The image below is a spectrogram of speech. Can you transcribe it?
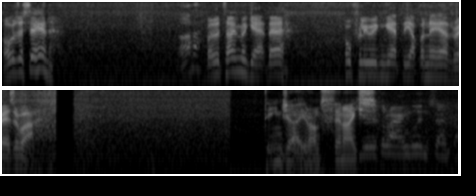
what was I saying? By the time we get there, hopefully we can get the Upper Neuadd reservoir. Danger, you're on thin ice. Here's our angling centre.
